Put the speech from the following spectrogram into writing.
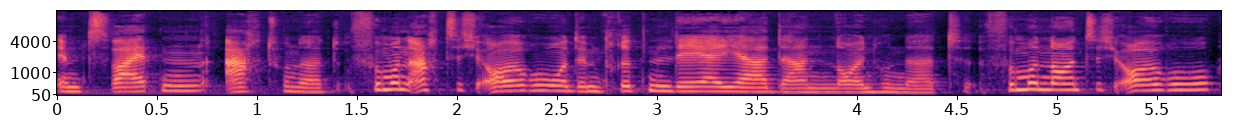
im zweiten 885 Euro und im dritten Lehrjahr dann 995 Euro.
